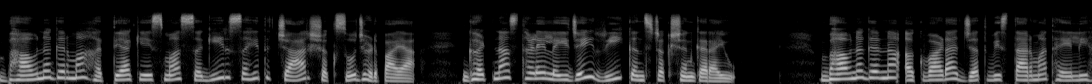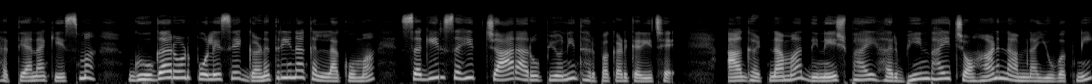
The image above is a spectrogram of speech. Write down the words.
ભાવનગરમાં હત્યા કેસમાં સગીર સહિત ચાર શખ્સો ઝડપાયા. ઘટના સ્થળે લઈ જઈ રીકન્સ્ટ્રક્શન કરાયું. ભાવનગરના અકવાડા જત વિસ્તારમાં થયેલી હત્યાના કેસમાં ઘોઘા રોડ પોલીસે ગણતરીના કલાકોમાં સગીર સહિત ચાર આરોપીઓની ધરપકડ કરી છે. આ ઘટનામાં દિનેશભાઈ હરભીનભાઈ ચૌહાણ નામના યુવકની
